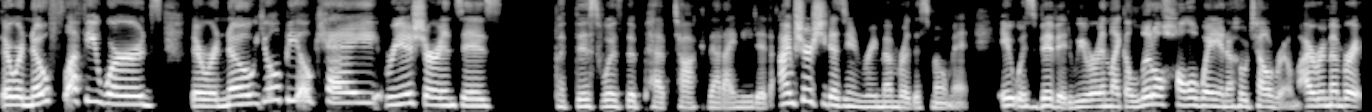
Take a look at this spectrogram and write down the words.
There were no fluffy words. There were no, you'll be okay reassurances. But this was the pep talk that I needed. I'm sure she doesn't even remember this moment. It was vivid. We were in like a little hallway in a hotel room. I remember it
